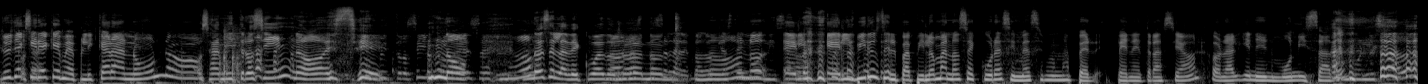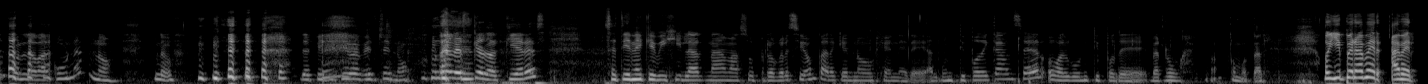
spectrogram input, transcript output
Yo ya quería que me aplicaran uno. O sea, mitrocin no, este, Mitrocin no, es el- no, es el adecuado, No, no, no, no. es el adecuado, que No, esté no, inmunizado. el, el virus del papiloma no se cura si me hacen una per- penetración con alguien inmunizado. ¿Inmunizado con la vacuna? No, no. definitivamente no. Una vez que lo adquieres, se tiene que vigilar nada más su progresión para que no genere algún tipo de cáncer o algún tipo de verruga. Como tal. Oye, pero a ver, a ver.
